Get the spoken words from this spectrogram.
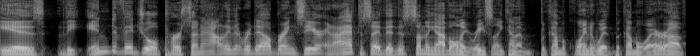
is the individual personality that Redell brings here. And I have to say that this is something I've only recently kind of become acquainted with, become aware of.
